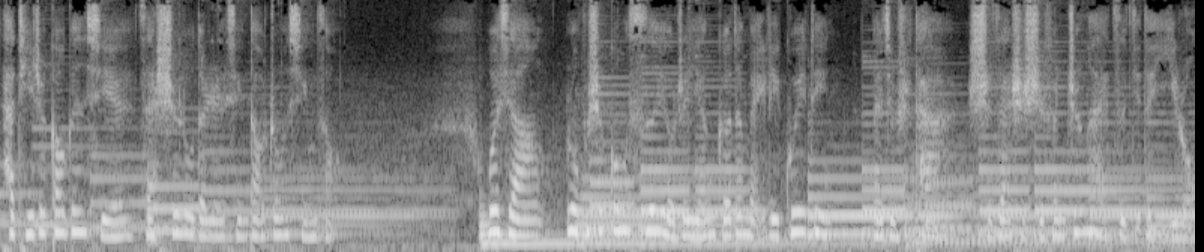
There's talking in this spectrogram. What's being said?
她提着高跟鞋在湿漉的人行道中行走。我想，若不是公司有着严格的美丽规定，那就是他实在是十分珍爱自己的仪容。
